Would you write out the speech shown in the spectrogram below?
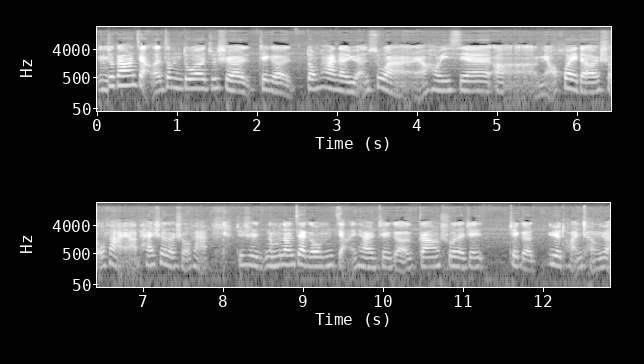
嗯，就刚刚讲了这么多，就是这个动画的元素啊，然后一些呃描绘的手法呀，拍摄的手法，就是能不能再给我们讲一下这个刚刚说的这这个乐团成员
